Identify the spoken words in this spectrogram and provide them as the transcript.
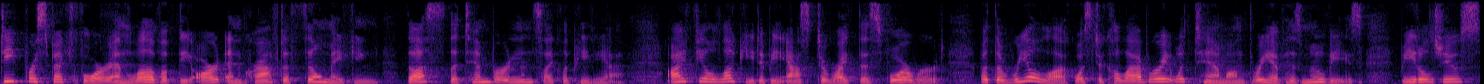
deep respect for and love of the art and craft of filmmaking. Thus, the Tim Burton Encyclopedia. I feel lucky to be asked to write this foreword, but the real luck was to collaborate with Tim on three of his movies Beetlejuice,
